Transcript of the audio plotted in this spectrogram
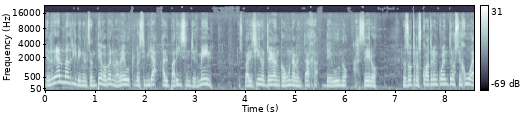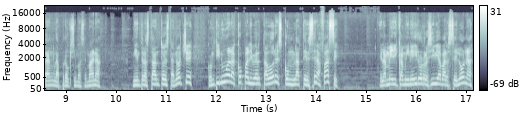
el Real Madrid en el Santiago Bernabéu recibirá al Paris Saint-Germain. Los parisinos llegan con una ventaja de 1 a 0. Los otros cuatro encuentros se jugarán la próxima semana. Mientras tanto, esta noche continúa la Copa Libertadores con la tercera fase. El América Mineiro recibe a Barcelona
